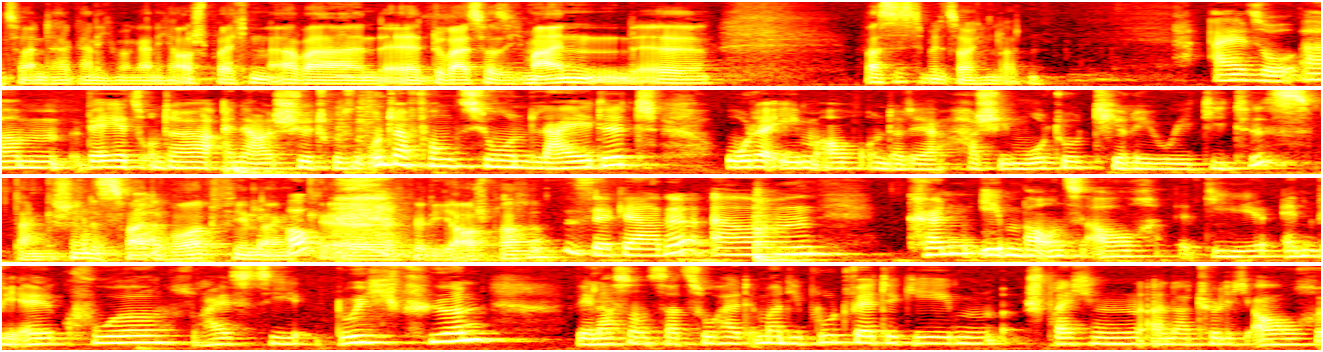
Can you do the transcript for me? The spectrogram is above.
den zweiten Teil kann ich mal gar nicht aussprechen, aber äh, du weißt, was ich meine. Äh, was ist denn mit solchen Leuten? Also, ähm, wer jetzt unter einer Schilddrüsenunterfunktion leidet oder eben auch unter der Hashimoto-Thyreoiditis. Dankeschön, das zweite Wort. Vielen Dank äh, für die Aussprache. Sehr gerne. Ähm, können eben bei uns auch die NWL-Kur, so heißt sie, durchführen. Wir lassen uns dazu halt immer die Blutwerte geben, sprechen äh, natürlich auch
